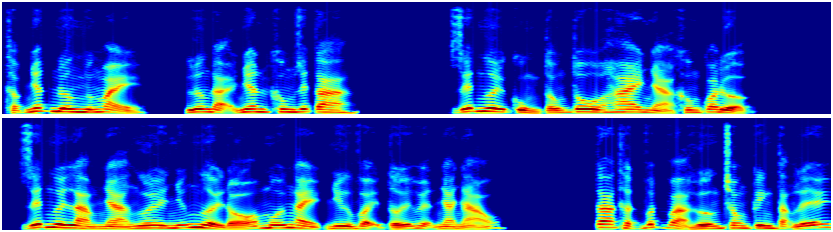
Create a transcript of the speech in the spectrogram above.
Thập nhất nương nhướng mày, lương đại nhân không giết ta. Giết ngươi cùng tống tô hai nhà không qua được. Giết ngươi làm nhà ngươi những người đó mỗi ngày như vậy tới huyện nha nháo. Ta thật vất vả hướng trong kinh tặng lễ,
